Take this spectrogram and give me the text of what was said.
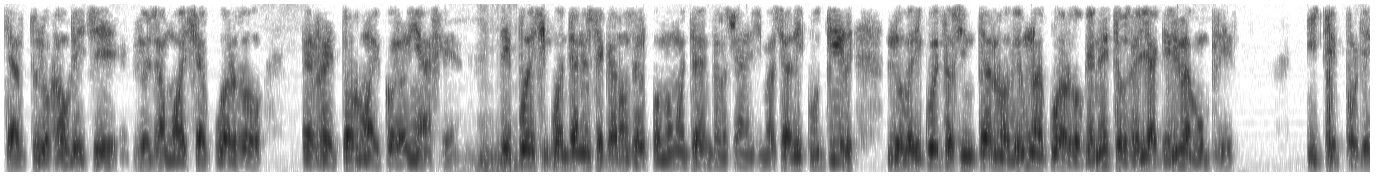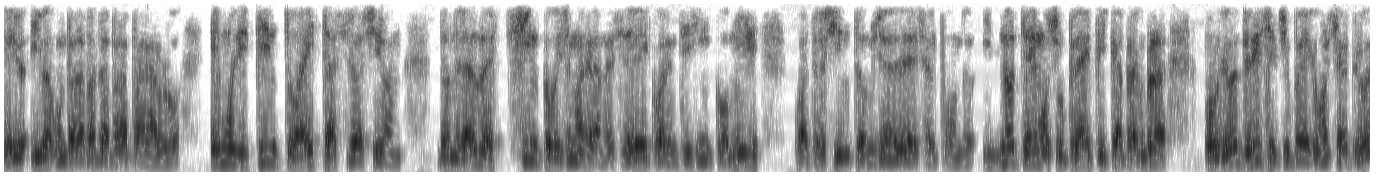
que Arturo Jaureche lo llamó a ese acuerdo el retorno al coloniaje. Después de 50 años sacaron el Fondo Monetario Internacional encima. O sea, discutir los vericuetos internos de un acuerdo que Néstor sabía que no iba a cumplir y que porque iba- a juntar la plata para pagarlo, es muy distinto a esta situación, donde la deuda es cinco veces más grande, se debe 45.400 millones de dólares al fondo, y no tenemos superávit fiscal para comprar, porque vos tenés el superávit comercial, pero,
